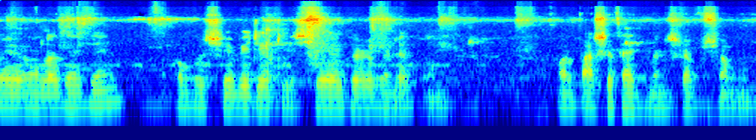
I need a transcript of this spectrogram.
সবাই ভালো থাকেন। অবশ্যই ভিডিওটি শেয়ার করে এবং আমার পাশে থাকবেন সবসময়।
